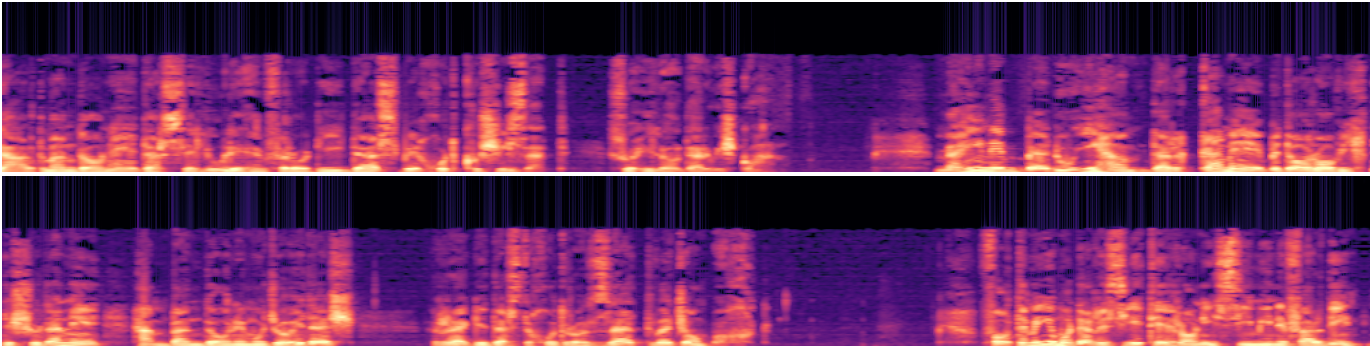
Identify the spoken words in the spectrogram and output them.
دردمندانه در سلول انفرادی دست به خودکشی زد سهیلا درویش کهن مهین بدویی هم در غم به داراویخته شدن همبندان مجاهدش رگ دست خود را زد و جان باخت. فاطمه مدرسی تهرانی سیمین فردین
